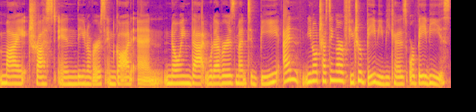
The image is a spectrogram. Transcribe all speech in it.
my trust in the universe, in God, and knowing that whatever is meant to be, and you know, trusting our future baby because, or babies,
